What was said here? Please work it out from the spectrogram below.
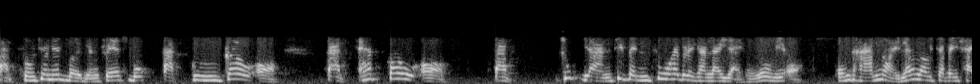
ตัดโซเชียลเน็ตเวิร์กอย่าง Facebook ตัด Google ออก ตัด Apple ออกตัด ทุกอย่างที่เป็นผู้ให้บริการรายใหญ่ของโลกนี้ออก ผมถามหน่อยแล้วเราจะไปใช้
